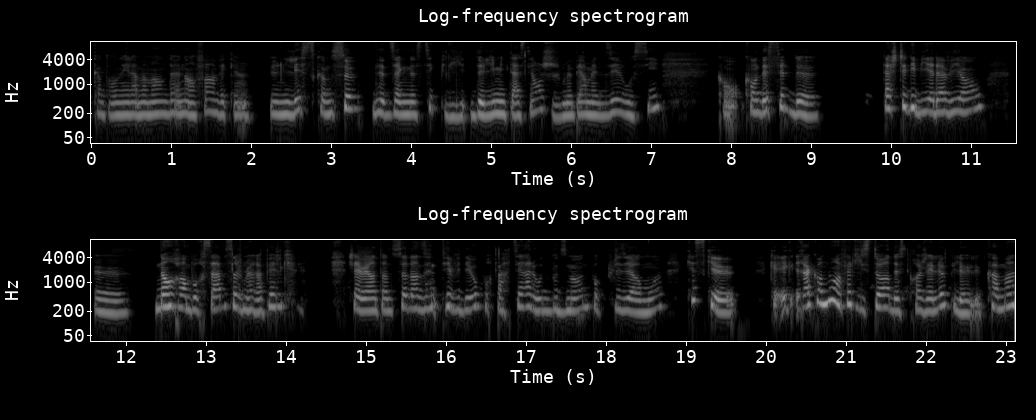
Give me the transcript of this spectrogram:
quand on est la maman d'un enfant avec un- une liste comme ça de diagnostics puis de, li- de limitations, je me permets de dire aussi qu'on décide de d'acheter des billets d'avion euh, non remboursables. Ça, je me rappelle que j'avais entendu ça dans une de tes vidéos pour partir à l'autre bout du monde pour plusieurs mois. Qu'est-ce que... Raconte-nous en fait l'histoire de ce projet-là, puis comment,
